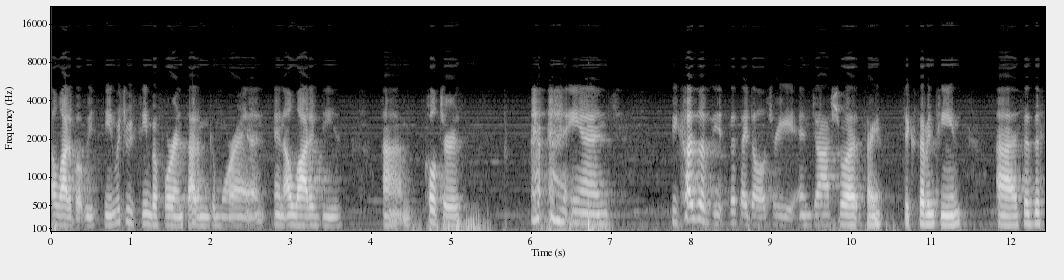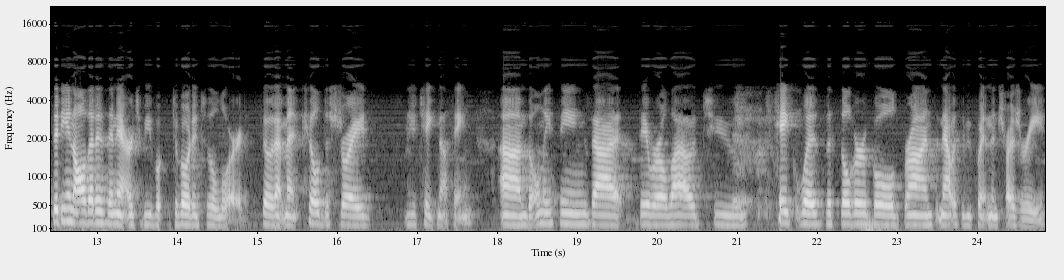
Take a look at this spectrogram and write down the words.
a lot of what we've seen, which we've seen before in Sodom and Gomorrah and, and a lot of these um, cultures. and because of the, this idolatry in Joshua, sorry, 6:17 uh, says the city and all that is in it are to be vo- devoted to the Lord. So that meant killed, destroyed, you take nothing. Um, the only thing that they were allowed to take was the silver, gold, bronze, and that was to be put in the treasury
